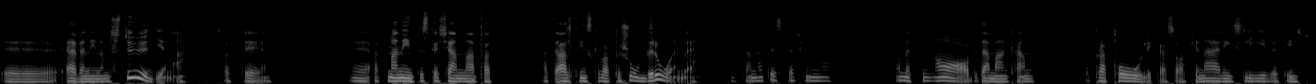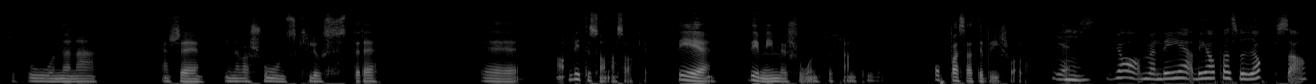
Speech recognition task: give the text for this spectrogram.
eh, även inom studierna. Så att, det, eh, att man inte ska känna för att, att allting ska vara personberoende. Utan att det ska finnas som ett nav där man kan koppla på olika saker. Näringslivet, institutionerna, kanske innovationsklustret. Eh, ja, lite sådana saker. Det är, det är min version för framtiden. Hoppas att det blir så i alla fall. Yes. Mm. Ja men det, det hoppas vi också.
